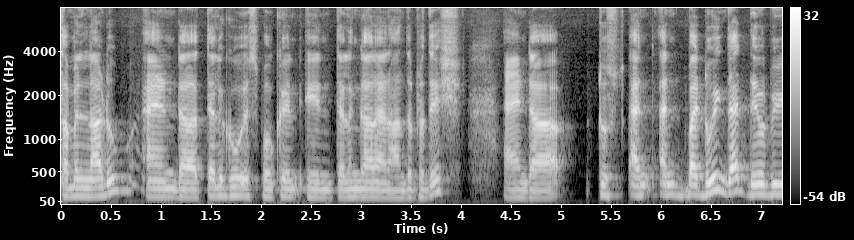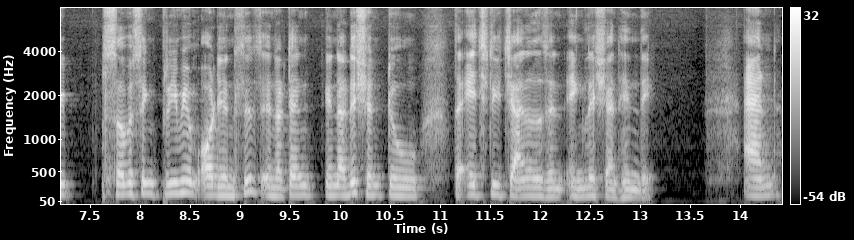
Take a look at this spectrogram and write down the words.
Tamil Nadu and uh, Telugu is spoken in Telangana and Andhra Pradesh. And, uh, to, and, and by doing that, they will be servicing premium audiences in, atten- in addition to the HD channels in English and Hindi. And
